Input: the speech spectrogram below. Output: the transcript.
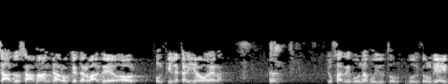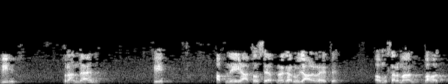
ساز و سامان گھروں کے دروازے اور ان کی لکڑیاں وغیرہ۔ جو خربو نہ بوئی تم بوئی تم بھی آئی دی قرآن میں آئے نا کہ اپنے ہی ہاتھوں سے اپنا گھر اجاڑ رہے تھے اور مسلمان بہت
